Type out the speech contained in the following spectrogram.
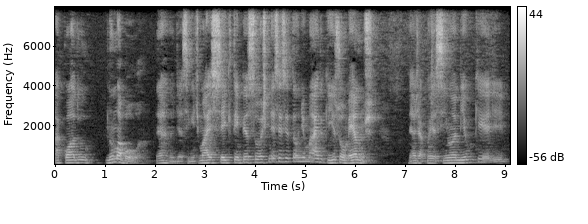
acordo numa boa. Né, no dia seguinte, mas sei que tem pessoas que necessitam de mais do que isso ou menos, né? Já conheci um amigo que ele.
